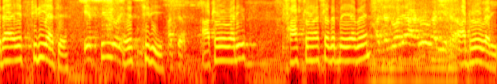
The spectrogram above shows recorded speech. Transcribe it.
এটা এস থ্রি আছে। এস থ্রি এস থ্রি আচ্ছা। আঠেরো গাড়ি ফার্স্ট ওনার সাথে পেয়ে যাবেন। আচ্ছা দু হাজার আঠেরো গাড়ি এটা। আঠেরো গাড়ি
